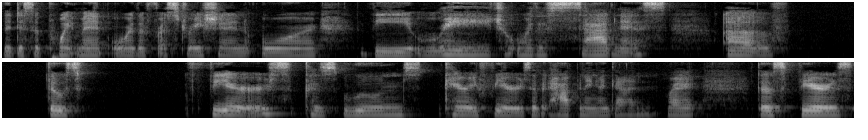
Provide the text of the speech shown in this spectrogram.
the disappointment or the frustration or the rage or the sadness of those fears, because wounds carry fears of it happening again, right? Those fears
